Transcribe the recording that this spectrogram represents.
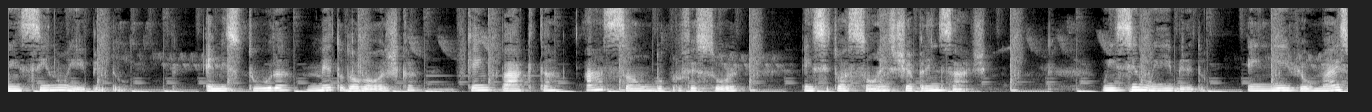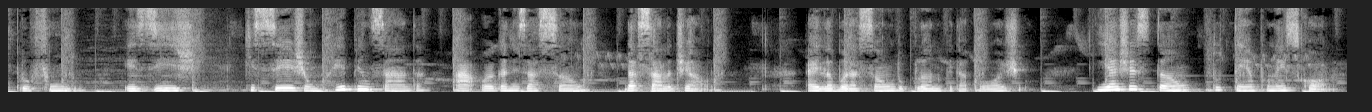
ensino híbrido é mistura metodológica que impacta a ação do professor em situações de aprendizagem. O ensino híbrido, em nível mais profundo, exige que sejam repensada a organização da sala de aula, a elaboração do plano pedagógico e a gestão do tempo na escola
